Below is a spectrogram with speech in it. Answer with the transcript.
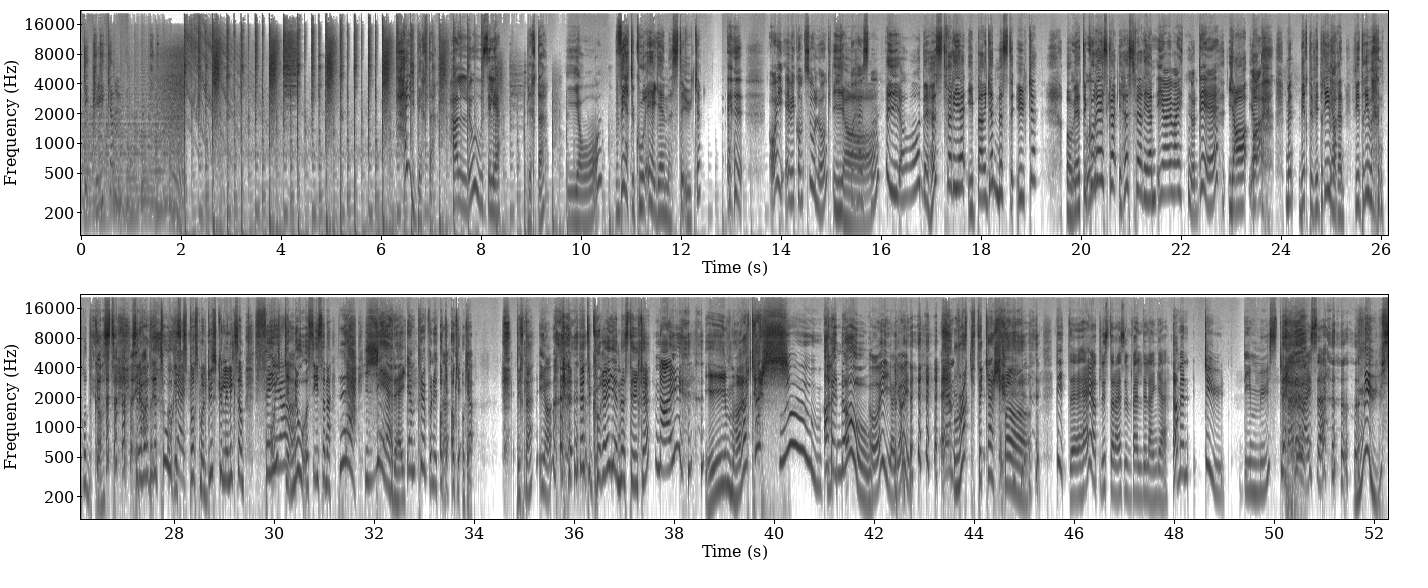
Ukeklikken. Hei, Birte. Hallo, Silje. Birte, Ja? vet du hvor jeg er neste uke? Oi, er vi kommet så langt? Ja, På høsten? Ja, det er høstferie i Bergen neste uke. Og vet du hvor jeg skal i høstferien? Ja, jeg veit nå det. Ja, Ja. og- men Birte, vi driver Ja. en, vi driver en podkast. Så det var et retorisk okay. spørsmål. Du skulle liksom fake oh, nå og si sånn Nei, gi deg! Ja, prøv på nytt, da. ok, ok. Ja. Birte, ja. vet du hvor jeg er neste uke? Nei! I Marrakech! I know! Oi, oi, oi. Rock the cash bar! Dit eh, har jeg hatt lyst til å reise veldig lenge. Men du, de mus, du bare reiser. Mus!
